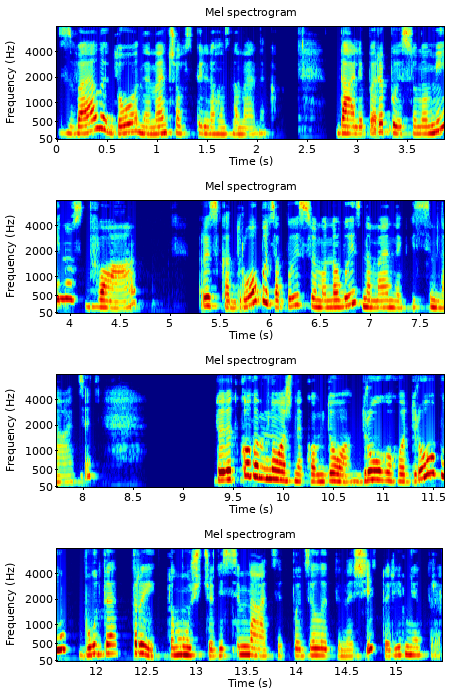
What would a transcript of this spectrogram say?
звели до найменшого спільного знаменника. Далі переписуємо мінус 2, риска дробу, записуємо новий знаменник 18. Додатковим множником до другого дробу буде 3, тому що 18 поділити на 6 дорівнює 3.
